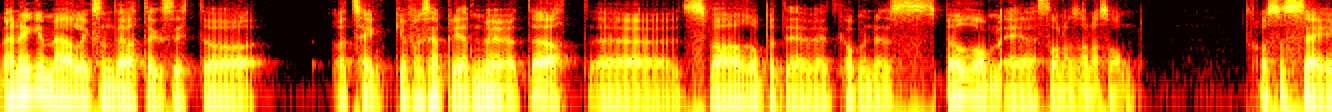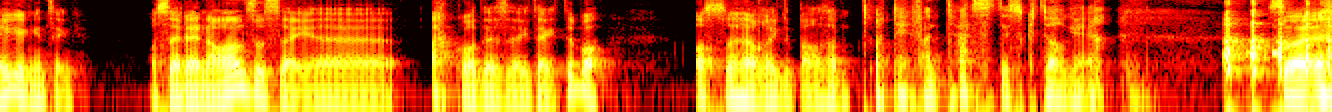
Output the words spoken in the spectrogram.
Men jeg er mer liksom det at jeg sitter og, og tenker f.eks. i et møte at eh, svaret på det vedkommende spør om, er sånn og sånn og sånn. Og så sier jeg ingenting. Og så er det en annen som sier eh, akkurat det som jeg tenkte på. Og så hører jeg det bare sånn Å, det er fantastisk, Torgeir. Så eh,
